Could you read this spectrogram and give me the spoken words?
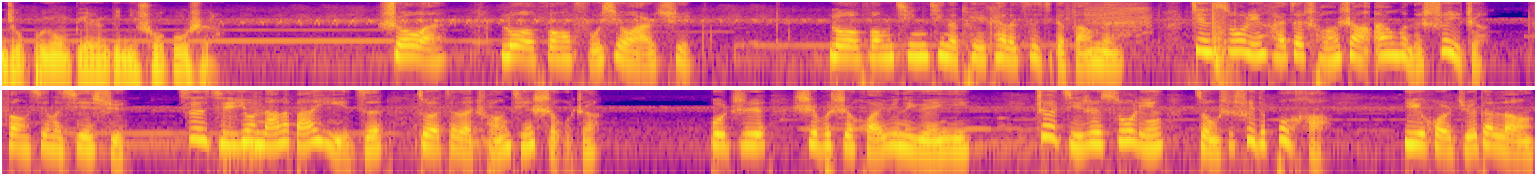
你就不用别人给你说故事了。”说完，洛风拂袖而去。洛风轻轻的推开了自己的房门。见苏玲还在床上安稳的睡着，放心了些许，自己又拿了把椅子坐在了床前守着。不知是不是怀孕的原因，这几日苏玲总是睡得不好，一会儿觉得冷，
